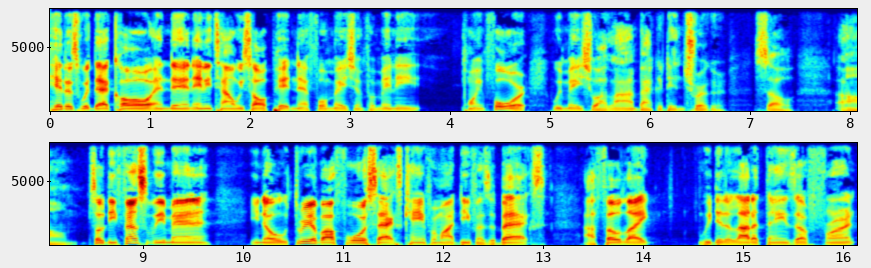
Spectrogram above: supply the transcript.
hit us with that call, and then anytime we saw Pitt in that formation from any point forward, we made sure our linebacker didn't trigger. So, um, so defensively, man, you know, three of our four sacks came from our defensive backs. I felt like we did a lot of things up front.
